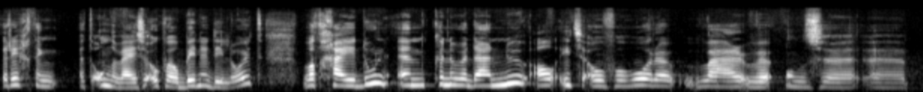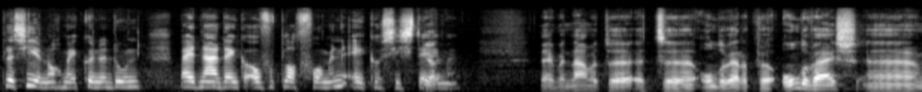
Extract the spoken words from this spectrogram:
richting het onderwijs, ook wel binnen Deloitte. Wat ga je doen en kunnen we daar nu al iets over horen waar we onze plezier nog mee kunnen doen bij het nadenken over platformen en ecosystemen? Met name het, eh, het eh, onderwerp eh, onderwijs eh, eh,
